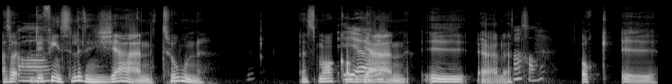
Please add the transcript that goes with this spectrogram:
Alltså, Mm. Ja. det finns en liten järnton, en smak av I järn i ölet. Jaha. Och i,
